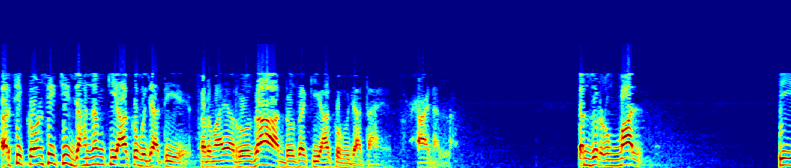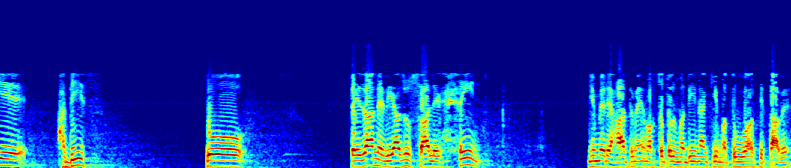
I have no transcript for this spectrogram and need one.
عرض کی کون سی چیز جہنم کی آگ کو بجھاتی ہے؟ فرمایا، روزہ، دوزہ کی آگ کو بجھاتا ہے۔ سبحان اللہ۔ تنظر عمال یہ حدیث کو فیضان ریاض الصالحین یہ میرے ہاتھ میں مقصد المدینہ کی متبوع کتاب ہے۔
